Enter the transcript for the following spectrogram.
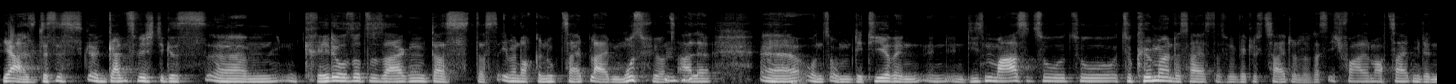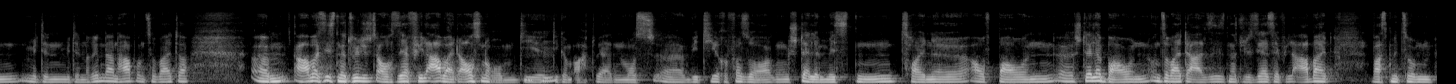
Ja, also das ist ein ganz wichtiges ähm, Credo sozusagen, dass, dass immer noch genug Zeit bleiben muss für uns mhm. alle, äh, uns um die Tiere in, in, in diesem Maße zu, zu, zu kümmern. Das heißt, dass wir wirklich Zeit oder dass ich vor allem auch Zeit mit den, mit den, mit den Rindern habe und so weiter. Ähm, aber es ist natürlich auch sehr viel Arbeit außenrum, die, mhm. die gemacht werden muss, äh, wie Tiere versorgen, Ställe misten, Zäune aufbauen, äh, Ställe bauen und so weiter. Also es ist natürlich sehr, sehr viel Arbeit, was mit so einem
